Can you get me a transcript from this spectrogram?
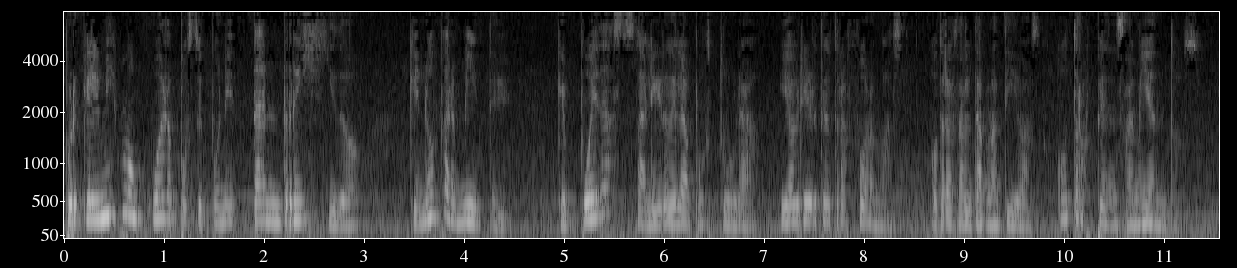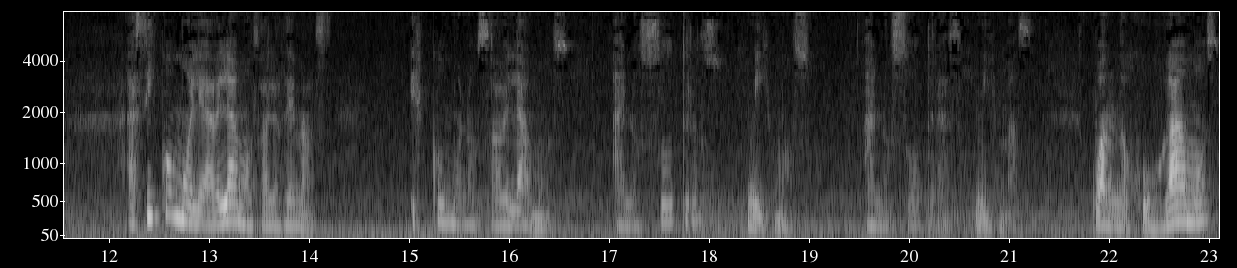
porque el mismo cuerpo se pone tan rígido que no permite que puedas salir de la postura y abrirte otras formas, otras alternativas, otros pensamientos. Así como le hablamos a los demás, es como nos hablamos a nosotros mismos, a nosotras mismas. Cuando juzgamos,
